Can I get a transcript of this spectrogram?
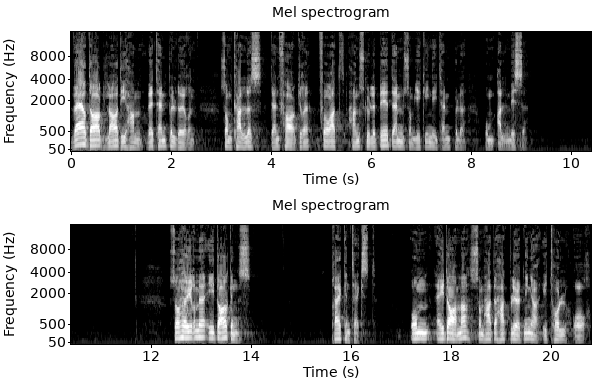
Hver dag la de ham ved tempeldøren, som kalles Den fagre, for at han skulle be dem som gikk inn i tempelet, om almisse. Så hører vi i dagens prekentekst om ei dame som hadde hatt blødninger i tolv år.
